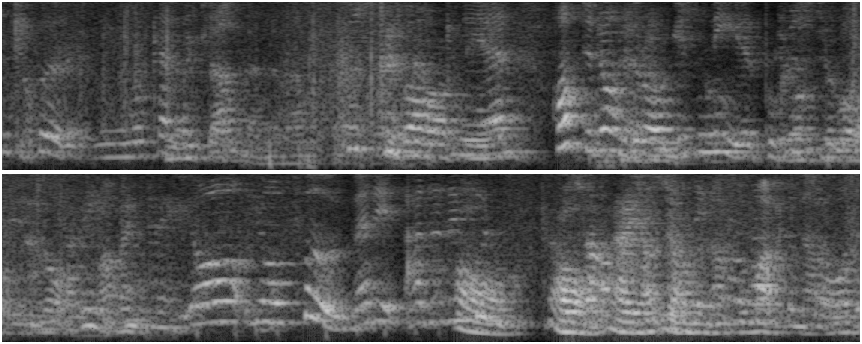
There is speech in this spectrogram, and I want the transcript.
inte sjöräddningen, vad kallas det? Kustbevakningen. Har inte de dragit ner på kustbevakningen? Ja, jag har för mig det. Hade det Ja, funnits? ja, nej, jag, Så jag, det från Aftonbladet.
